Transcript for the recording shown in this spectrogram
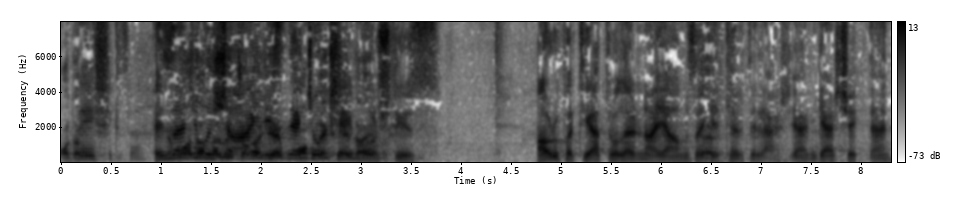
O da- değişikti. adamlar Eczacıbaşı böyle çok acayip ailesine çok şey borçluyuz. Avrupa tiyatrolarını ayağımıza getirdiler. Yani gerçekten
